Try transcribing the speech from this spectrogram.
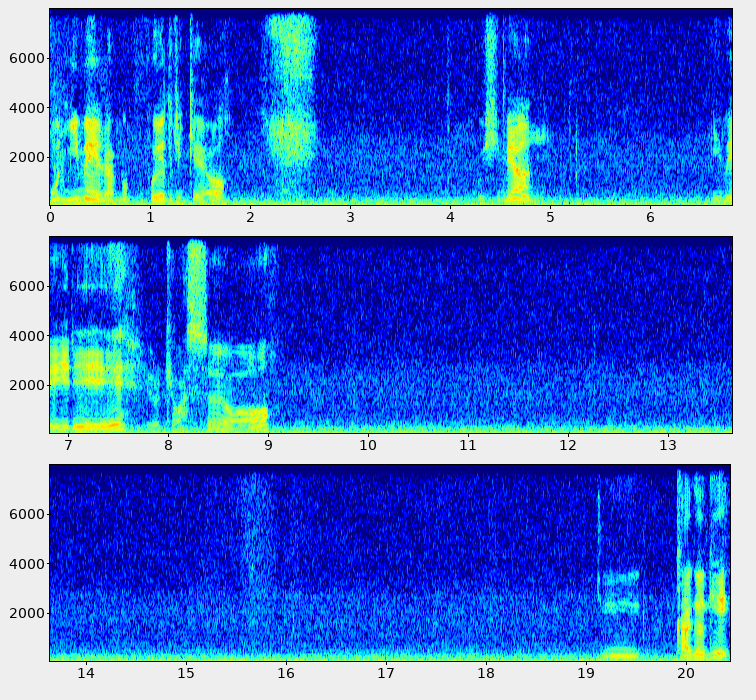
온 이메일을 한번 보여드릴게요. 보시면 이메일이 이렇게 왔어요. 이 가격이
